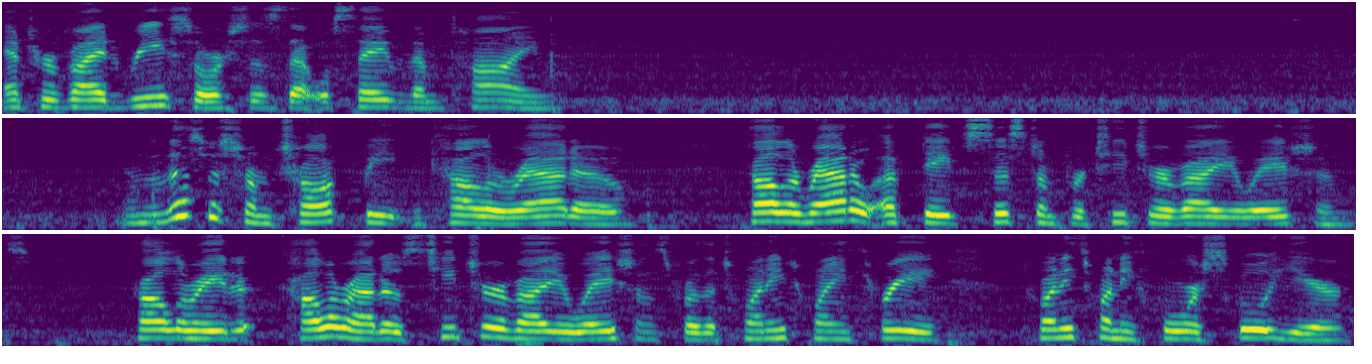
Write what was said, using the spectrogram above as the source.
and provide resources that will save them time. And this is from Chalkbeat in Colorado. Colorado updates system for teacher evaluations. Colorado, Colorado's teacher evaluations for the 2023-2024 school year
